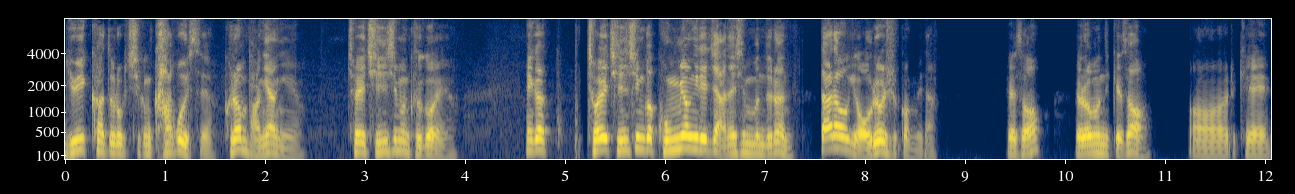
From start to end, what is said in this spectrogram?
유익하도록 지금 가고 있어요. 그런 방향이에요. 저의 진심은 그거예요. 그러니까 저의 진심과 공명이 되지 않으신 분들은 따라오기 어려우실 겁니다. 그래서 여러분께서 어, 이렇게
